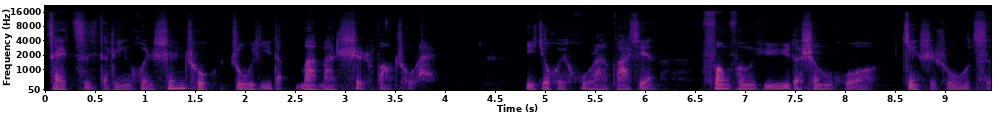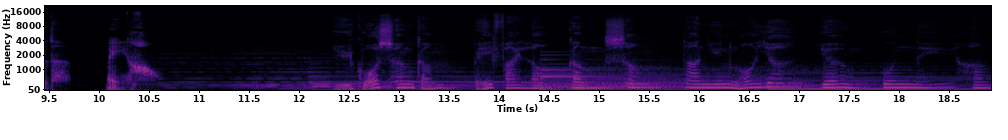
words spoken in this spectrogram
在自己的灵魂深处逐一的慢慢释放出来，你就会忽然发现，风风雨雨的生活竟是如此的美好。如果伤感比快乐更深，但愿我一样伴你行。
